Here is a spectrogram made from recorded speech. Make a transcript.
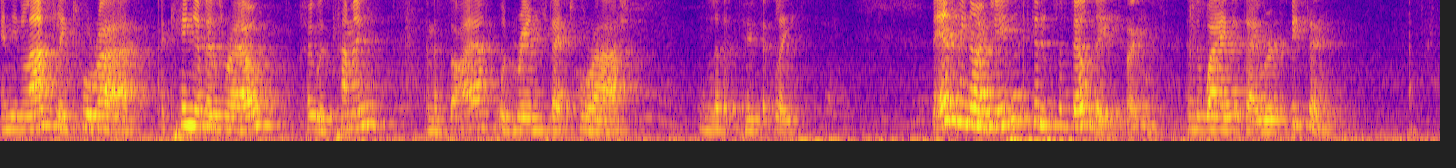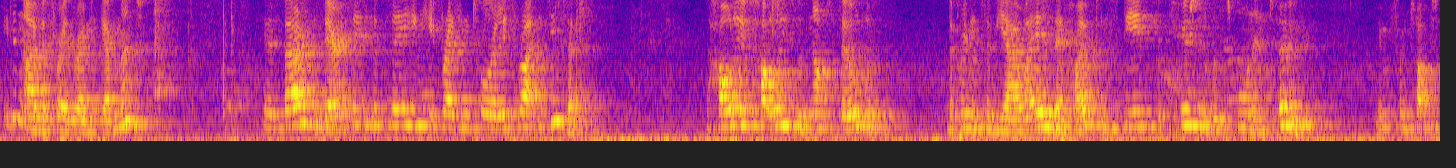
And then, lastly, Torah, a king of Israel who was coming a Messiah would reinstate Torah and live it perfectly. Now, as we know, Jesus didn't fulfill these things in the way that they were expecting. He didn't overthrow the Roman government. And as far as the Pharisees could see, he kept breaking Torah left, right, and centre. The Holy of Holies was not filled with the presence of Yahweh as they hoped. Instead, the curtain was torn in two. Remember from top to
